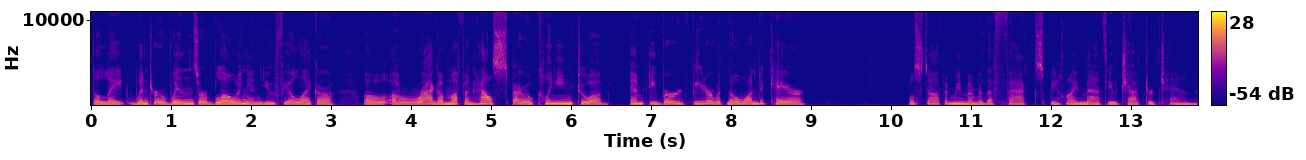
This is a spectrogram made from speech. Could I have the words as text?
The late winter winds are blowing, and you feel like a, a, a ragamuffin house sparrow clinging to a empty bird feeder with no one to care. We'll stop and remember the facts behind Matthew chapter 10.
